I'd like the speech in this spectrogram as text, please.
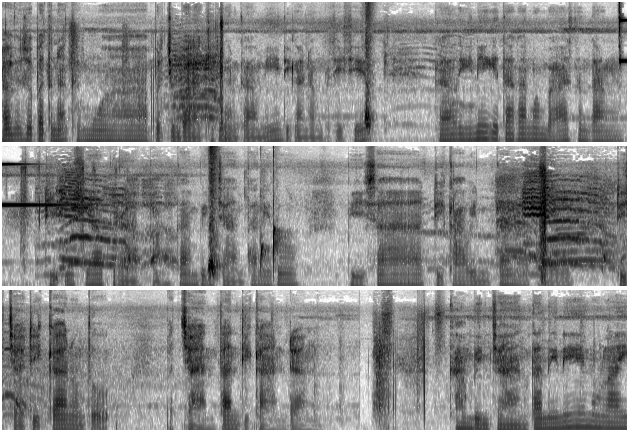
Halo sobat ternak semua, berjumpa lagi dengan kami di kandang pesisir. Kali ini kita akan membahas tentang di usia berapa kambing jantan itu bisa dikawinkan atau dijadikan untuk pejantan di kandang. Kambing jantan ini mulai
